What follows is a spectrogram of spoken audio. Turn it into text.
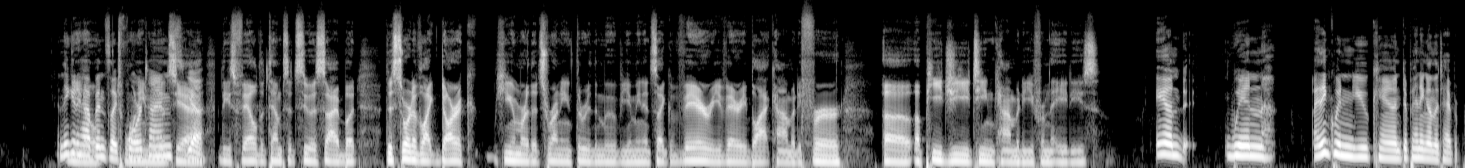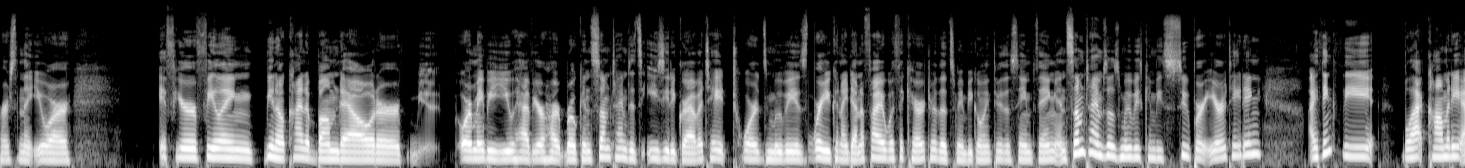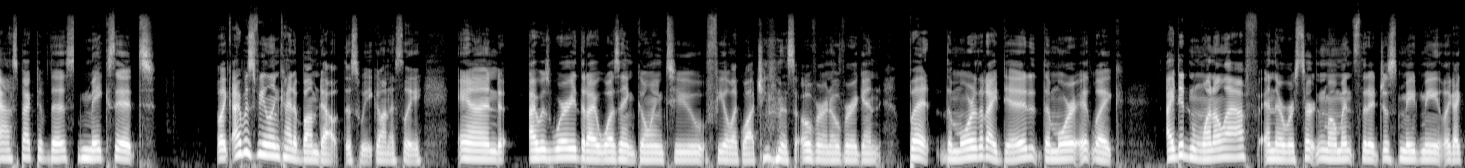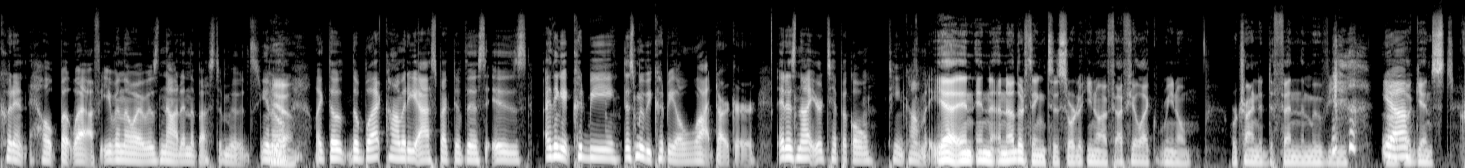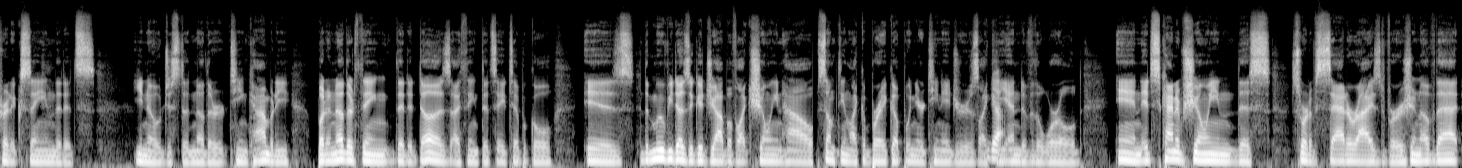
i think it know, happens like four 20 minutes. times Yeah, yeah these failed attempts at suicide, but this sort of like dark humor that's running through the movie. I mean, it's like very, very black comedy for uh, a PG teen comedy from the 80s. And when I think when you can, depending on the type of person that you are, if you're feeling, you know, kind of bummed out or or maybe you have your heart broken, sometimes it's easy to gravitate towards movies where you can identify with a character that's maybe going through the same thing. And sometimes those movies can be super irritating. I think the black comedy aspect of this makes it like I was feeling kind of bummed out this week, honestly. And I was worried that I wasn't going to feel like watching this over and over again. But the more that I did, the more it like I didn't want to laugh and there were certain moments that it just made me like I couldn't help but laugh even though I was not in the best of moods, you know? Yeah. Like the the black comedy aspect of this is I think it could be this movie could be a lot darker. It is not your typical teen comedy. Yeah, and, and another thing to sort of, you know, I, f- I feel like, you know, we're trying to defend the movie Yeah. uh, against critics saying that it's, you know, just another teen comedy. But another thing that it does, I think, that's atypical is the movie does a good job of like showing how something like a breakup when you're a teenager is like Yeah. the end of the world. And it's kind of showing this sort of satirized version of that.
